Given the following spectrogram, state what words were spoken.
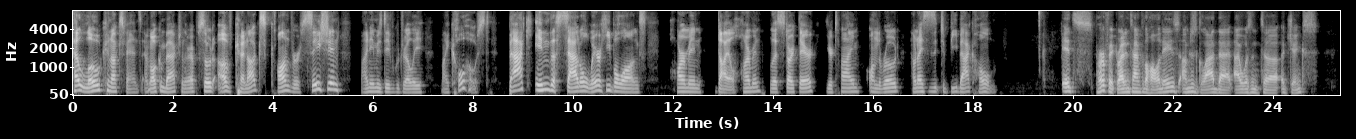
Hello, Canucks fans, and welcome back to another episode of Canucks Conversation. My name is David Quadrelli, my co host, back in the saddle where he belongs, Harman Dayal. Harman, let's start there. Your time on the road. How nice is it to be back home? It's perfect, right in time for the holidays. I'm just glad that I wasn't uh, a jinx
